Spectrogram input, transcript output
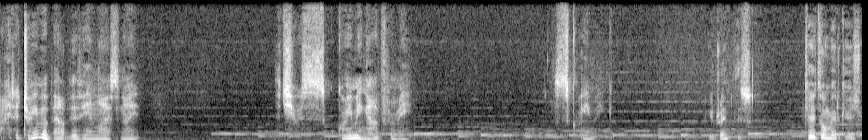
I had a dream about Vivian last night. That she was screaming out for me. Screaming. You dreamt this? Kate's on medication.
